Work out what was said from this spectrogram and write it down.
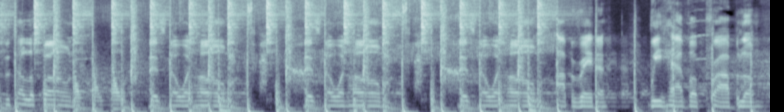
the telephone. There's no one home. There's no one home. There's no one home. Operator, we have a problem.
